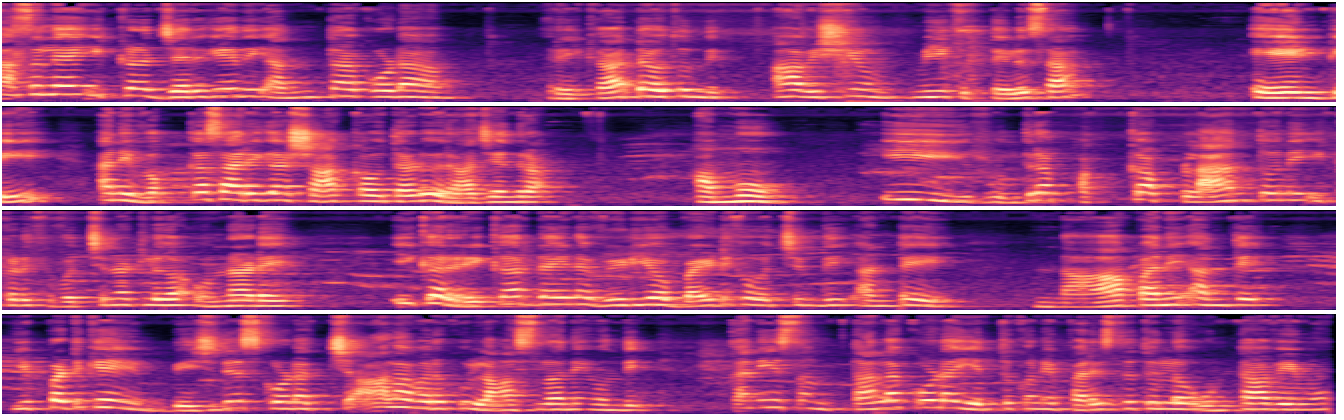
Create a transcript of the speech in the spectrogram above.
అసలే ఇక్కడ జరిగేది అంతా కూడా రికార్డ్ అవుతుంది. ఆ విషయం మీకు తెలుసా? ఏంటి? అని ఒక్కసారిగా షాక్ అవుతాడు రాజేంద్ర. అమ్మో! ఈ రుద్ర పక్క ప్లాన్తోనే ఇక్కడికి వచ్చినట్లుగా ఉన్నాడే. ఇక రికార్డ్ అయిన వీడియో బయటకు వచ్చింది అంటే నా పని అంతే. ఇప్పటికే బిజినెస్ కూడా చాలా వరకు లాస్లోనే ఉంది. కనీసం తల కూడా ఎత్తుకునే పరిస్థితుల్లో ఉంటావేమో?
